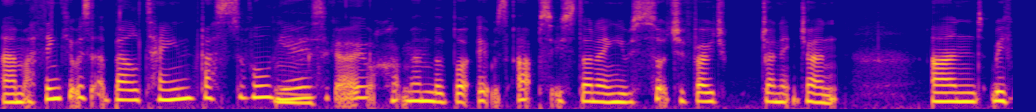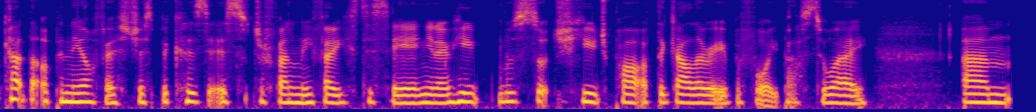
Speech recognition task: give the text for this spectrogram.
Um, I think it was at a Beltane festival years ago. I can't remember, but it was absolutely stunning. He was such a photogenic gent. And we've kept that up in the office just because it is such a friendly face to see. And, you know, he was such a huge part of the gallery before he passed away. Um,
